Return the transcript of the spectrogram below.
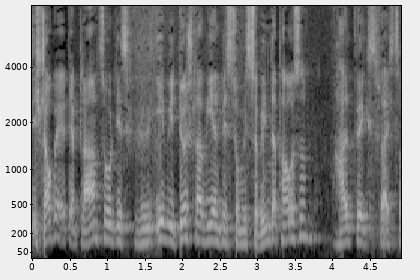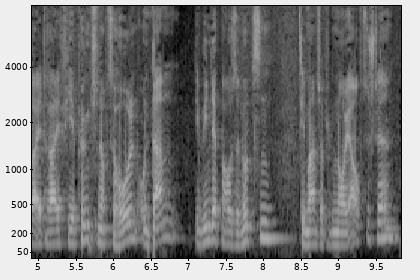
Ich glaube, der Plan so, das irgendwie durchlavieren bis zur, bis zur Winterpause, halbwegs vielleicht zwei, drei, vier Pünktchen noch zu holen und dann die Winterpause nutzen, die Mannschaft neu aufzustellen.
